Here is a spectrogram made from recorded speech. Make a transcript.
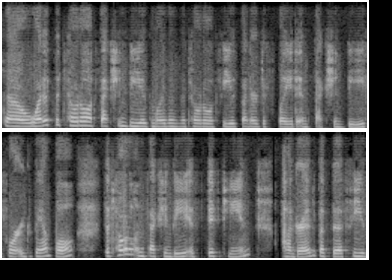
So what if the total of Section B is more than the total of fees that are displayed in Section B? For example, the total in Section B is 1500 but the fees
